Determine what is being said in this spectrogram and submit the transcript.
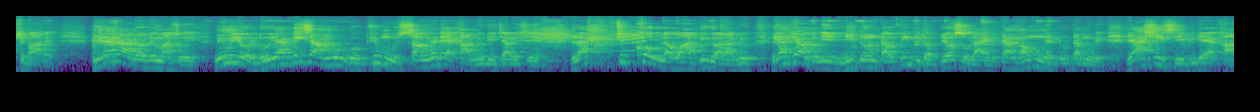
ဖြစ်ပါတယ်ဒီလာတာတော့ဒီမှာဆိုရင်မိမိတို့လိုရာကိစ္စမှုကိုပြုမှုဆောင်ရွက်တဲ့အခါမျိုးတွေကြားလို့ရှိရင်လက်ဖြစ်ခုတ်လဝတီးသွားတာမျိုးလက်ပြောက်ကလေးမိတွန်တောက်တီးပြီးတော့ပြောဆိုလိုက်ရင်ကံကောင်းမှုနဲ့တိုးတက်မှုတွေရရှိစေပြီးတဲ့အခါ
